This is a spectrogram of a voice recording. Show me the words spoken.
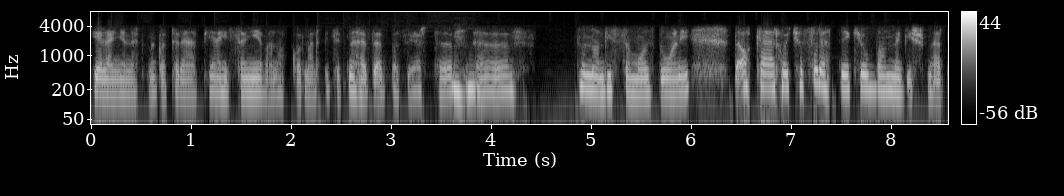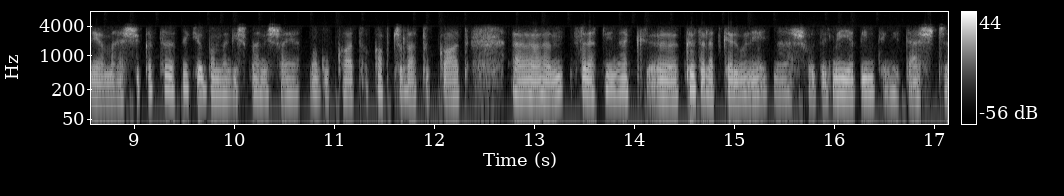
jelenjenek meg a terápián, hiszen nyilván akkor már picit nehezebb azért uh-huh onnan visszamozdulni. De akár, hogyha szeretnék jobban megismerni a másikat, szeretnék jobban megismerni saját magukat, a kapcsolatukat, szeretnének közelebb kerülni egymáshoz, egy mélyebb intimitást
